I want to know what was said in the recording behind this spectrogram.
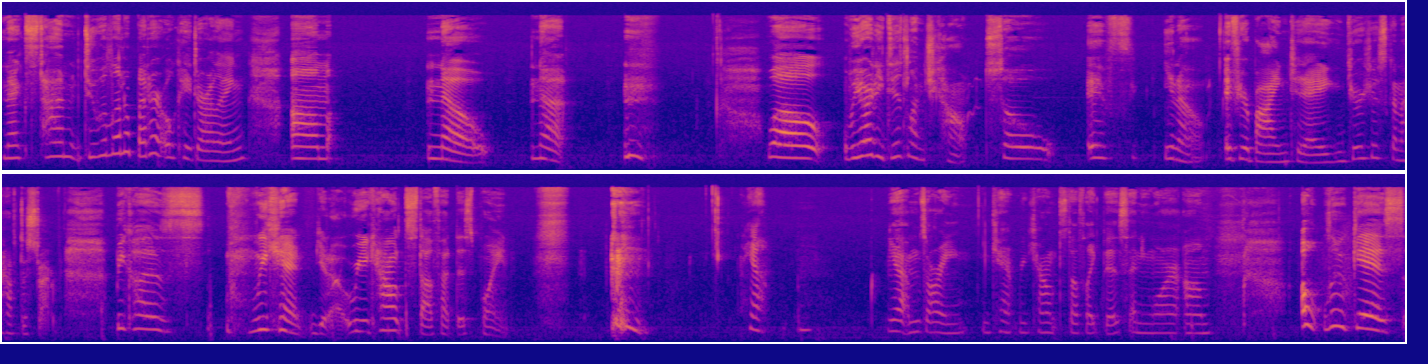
next time, do a little better, okay, darling? Um, no, no. well, we already did lunch count, so if, you know, if you're buying today, you're just gonna have to starve because we can't, you know, recount stuff at this point. yeah. Yeah, I'm sorry. You can't recount stuff like this anymore. Um, Oh, Lucas.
